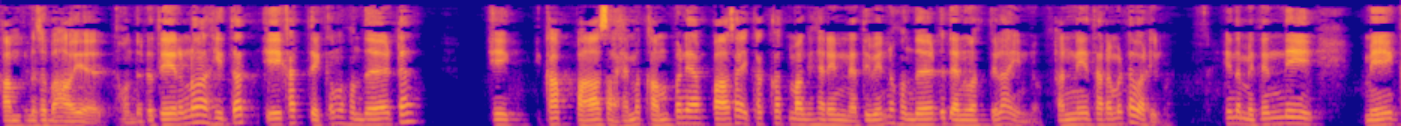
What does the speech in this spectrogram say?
කම්පන ස්වභාවය හොඳට තේරෙනවා. හිතත් ඒකත් එක්කම හොඳට ඒ එකක් පාසා හැම කම්පනයක් පාසා එකක්වත් මගේ හැරෙන්නේ නැති වෙන්න හොඳට දැනුවත් වෙලා ඉන්නවා. අන්න ඒ තරමට වටිනවා. එහෙනම් මෙතෙන්දී මේක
